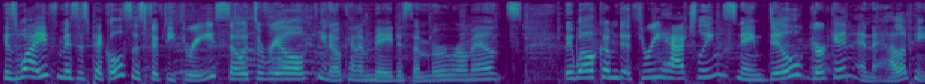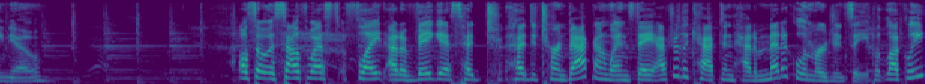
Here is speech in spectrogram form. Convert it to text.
His wife, Mrs. Pickles, is 53, so it's a real, you know, kind of May December romance. They welcomed three hatchlings named Dill, Gherkin, and Jalapeno. Also, a Southwest flight out of Vegas had t- had to turn back on Wednesday after the captain had a medical emergency. But luckily,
